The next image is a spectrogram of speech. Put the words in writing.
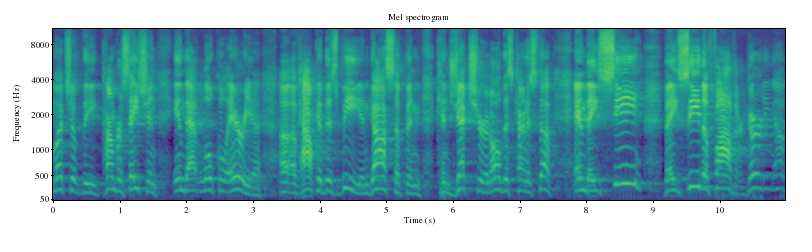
much of the conversation in that local area uh, of how could this be and gossip and conjecture and all this kind of stuff. And they see, they see the father girding up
